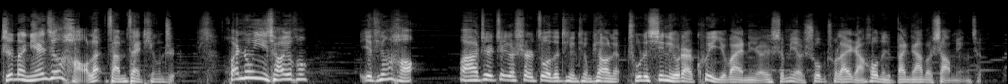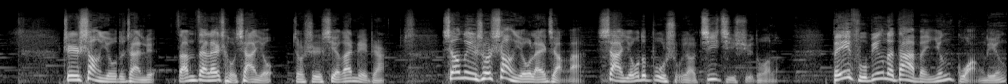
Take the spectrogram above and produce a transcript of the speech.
直到年景好了，咱们再停止。桓冲一瞧以后，也挺好啊，这这个事儿做的挺挺漂亮。除了心里有点愧以外，呢，什么也说不出来。然后呢，就搬家到上明去了。这是上游的战略。咱们再来瞅下游，就是谢安这边。相对于说上游来讲啊，下游的部署要积极许多了。北府兵的大本营广陵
